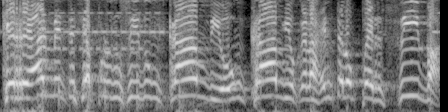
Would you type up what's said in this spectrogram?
Que realmente se ha producido un cambio, un cambio que la gente lo perciba.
